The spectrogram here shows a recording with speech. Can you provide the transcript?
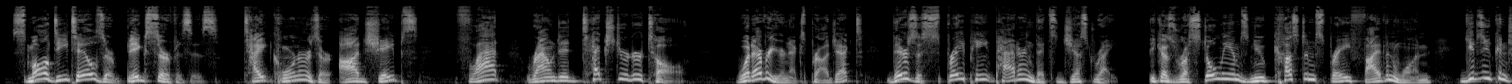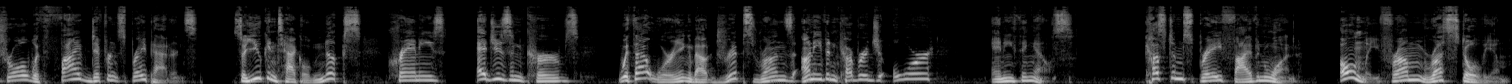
Small details are big surfaces. Tight corners are odd shapes. Flat, rounded, textured, or tall. Whatever your next project, there's a spray paint pattern that's just right. Because Rust new Custom Spray 5 in 1 gives you control with five different spray patterns. So you can tackle nooks, crannies, edges, and curves without worrying about drips, runs, uneven coverage, or anything else. Custom Spray 5 in 1 only from Rust-Oleum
